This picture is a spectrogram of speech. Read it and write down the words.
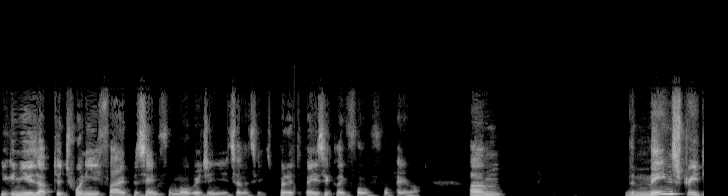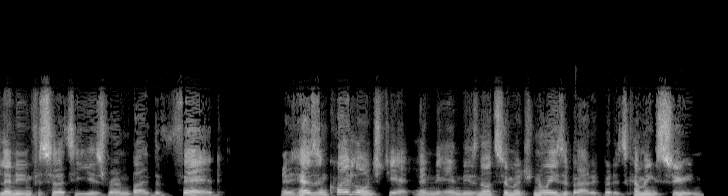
You can use up to 25% for mortgage and utilities, but it's basically for, for payroll. Um, the Main Street lending facility is run by the Fed, and it hasn't quite launched yet, and, and there's not so much noise about it, but it's coming soon.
